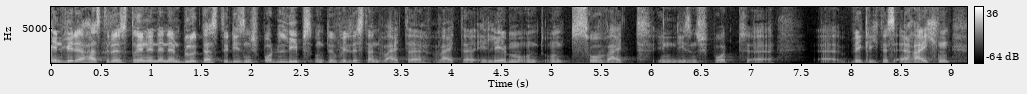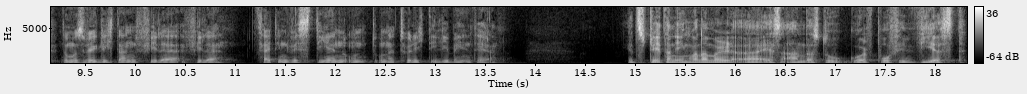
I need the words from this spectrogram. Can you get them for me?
entweder hast du das drinnen in dem Blut, dass du diesen Sport liebst und du willst es dann weiter, weiter erleben und, und so weit in diesen Sport äh, äh, wirklich das erreichen. Du musst wirklich dann viele, viele Zeit investieren und, und natürlich die Liebe hinterher. Jetzt steht dann irgendwann einmal äh, es an, dass du Golfprofi wirst.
